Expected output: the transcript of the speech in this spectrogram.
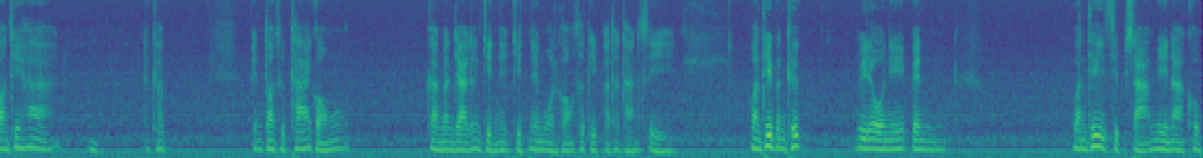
ตอนที่ 5 นะครับ เป็นตอนสุดท้ายของ การบรรยายเรื่องจิตในจิตในหมวดของสติปัฏฐาน 4 วันที่บันทึกวิดีโอนี้เป็นวันที่ 13 มีนาคม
